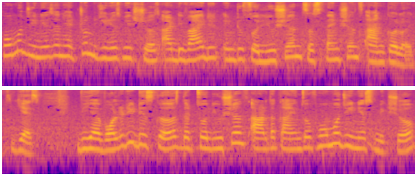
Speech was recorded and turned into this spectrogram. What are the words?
homogeneous and heterogeneous mixtures are divided into solutions, suspensions and colloids. Yes, we have already discussed that solutions are the kinds of homogeneous mixture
